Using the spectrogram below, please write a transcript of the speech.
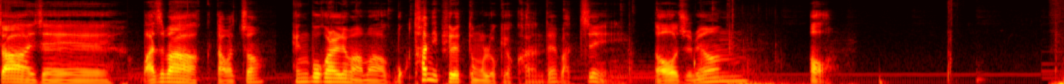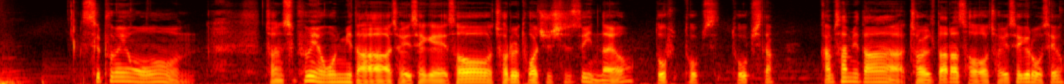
자 이제 마지막 남았죠? 행복을 하려면 아마 목탄이 필요했던 걸로 기억하는데 맞지? 넣어주면 어. 슬픔의 영혼. 전 슬픔의 영혼입니다. 저희 세계에서 저를 도와주실 수 있나요? 도, 도, 도웁시다. 감사합니다. 절 따라서 저희 세계로 오세요.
